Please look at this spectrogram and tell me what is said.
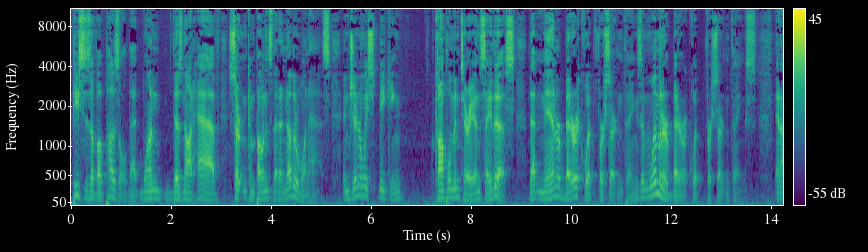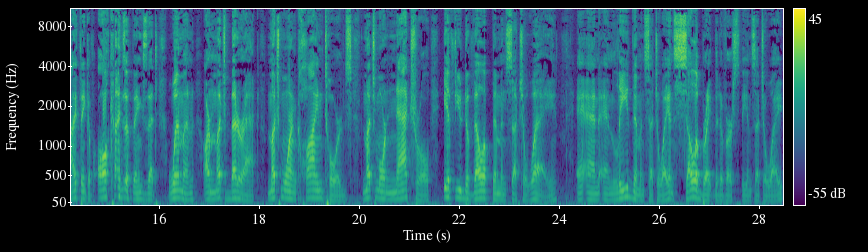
pieces of a puzzle that one does not have certain components that another one has. And generally speaking, complementarians say this that men are better equipped for certain things and women are better equipped for certain things. And I think of all kinds of things that women are much better at, much more inclined towards, much more natural if you develop them in such a way and and lead them in such a way and celebrate the diversity in such a way.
